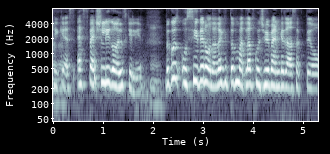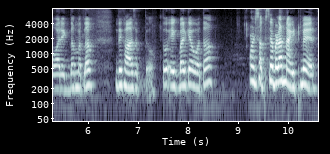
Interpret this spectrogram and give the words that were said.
ठीक है। स्पेशली गर्ल्स के लिए। बिकॉज़ उसी दिन होता था कि तुम मतलब कुछ भी पहन के जा सकते हो और एकदम मतलब दिखा सकते हो। तो एक बार क्या हुआ था और सबसे बड़ा नाइटमेयर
